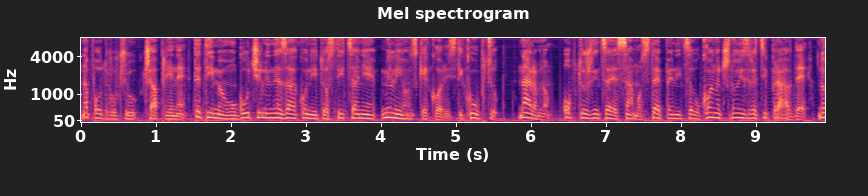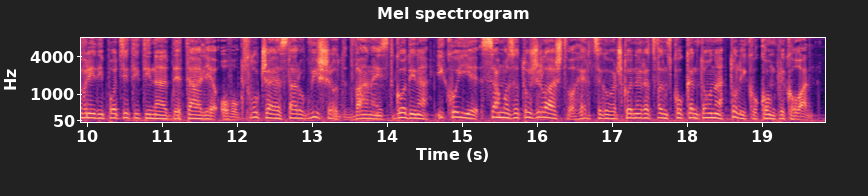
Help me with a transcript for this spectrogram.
na području Čapljine, te time omogućili nezakonito sticanje milionske koristi kupcu. Naravno, optužnica je samo stepenica u konačnoj izreci pravde, no vridi podsjetiti na detalje ovog slučaja starog više od 12 godina i koji je samo za tužilaštvo Hercegovačko-Neratvanskog kantona toliko komplikovan.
